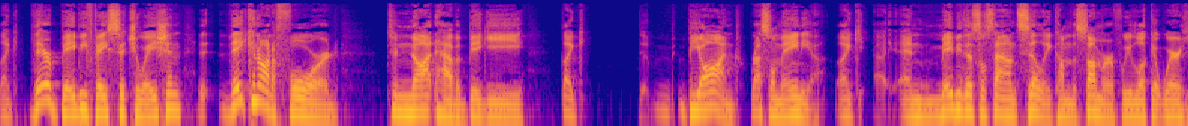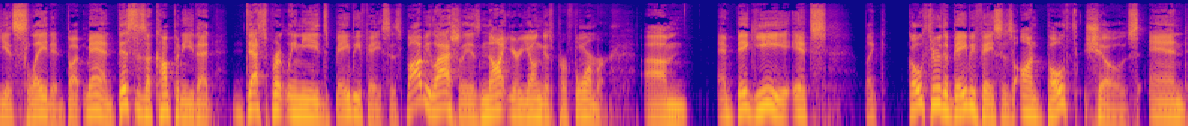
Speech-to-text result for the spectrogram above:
like their babyface situation, they cannot afford to not have a Big E like beyond WrestleMania. Like, and maybe this will sound silly come the summer if we look at where he is slated, but man, this is a company that desperately needs baby faces. Bobby Lashley is not your youngest performer. Um, and Big E, it's like go through the baby faces on both shows and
